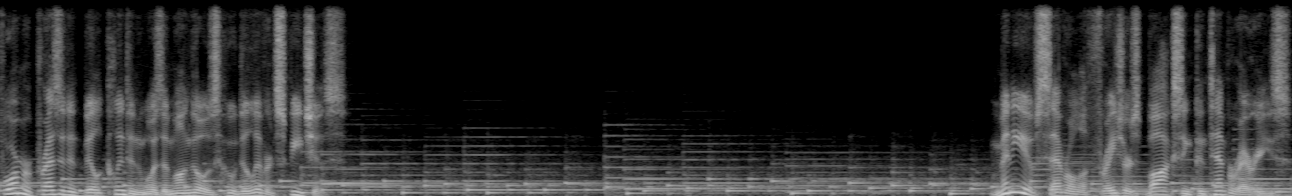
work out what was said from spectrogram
Former President Bill Clinton was among those who delivered speeches. Many of several of Frazier's boxing contemporaries,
